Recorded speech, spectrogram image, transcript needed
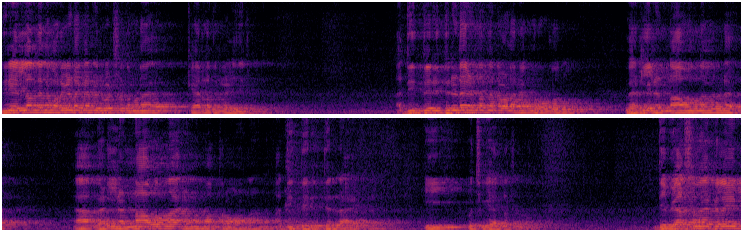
ഇതിനെല്ലാം തന്നെ മറികടക്കാൻ ഒരുപക്ഷെ നമ്മുടെ കേരളത്തിന് കഴിഞ്ഞിട്ടുണ്ട് അതിദരിദ്രരുടെ എണ്ണം തന്നെ വളരെ കുറവുള്ളൊരു വിരലിലെണ്ണാവുന്നവരുടെ വിരലിലെണ്ണാവുന്ന എണ്ണം മാത്രമാണ് അതിദരിദ്രരായിട്ട് ഈ കൊച്ചു കേരളത്തിലുള്ളത് വിദ്യാഭ്യാസ മേഖലയിൽ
